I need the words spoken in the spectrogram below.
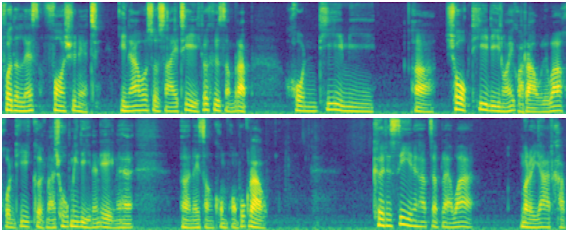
for the less fortunate in our society ก็คือสำหรับคนที่มีโชคที่ดีน้อยกว่าเรา หรือว่าคนที่เกิดมาโชคไม่ดีนั่นเองนะฮะในสังคมของพวกเรา courtesy นะครับ จะแปลว่า มารยาทครับ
